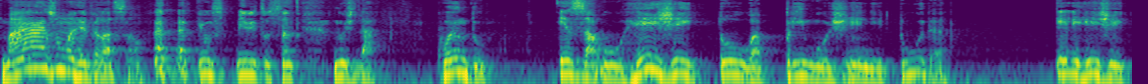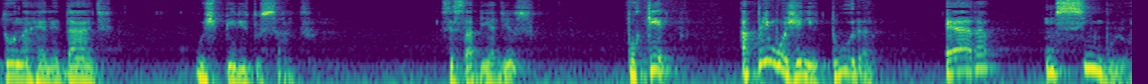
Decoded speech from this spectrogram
Mais uma revelação que o Espírito Santo nos dá. Quando Esaú rejeitou a primogenitura, ele rejeitou, na realidade, o Espírito Santo. Você sabia disso? Porque a primogenitura era um símbolo,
